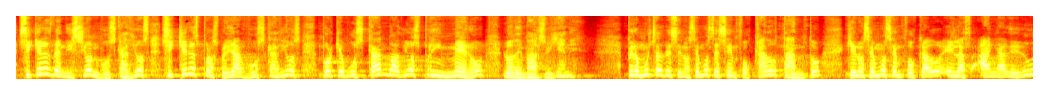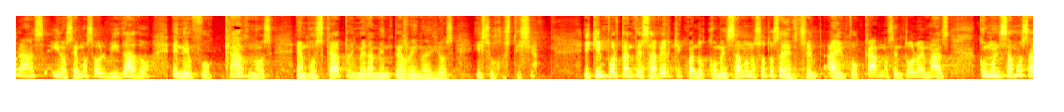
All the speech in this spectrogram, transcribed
Si quieres bendición, busca a Dios. Si quieres prosperidad, busca a Dios. Porque buscando a Dios primero, lo demás viene. Pero muchas veces nos hemos desenfocado tanto que nos hemos enfocado en las añadiduras y nos hemos olvidado en enfocarnos en buscar primeramente el reino de Dios y su justicia. Y qué importante es saber que cuando comenzamos nosotros a, enfocarnos en todo lo demás, comenzamos a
